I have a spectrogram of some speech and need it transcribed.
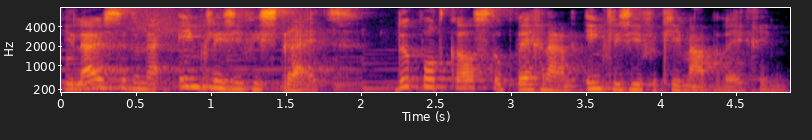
Je luisterde naar Inclusieve Strijd, de podcast op weg naar een inclusieve klimaatbeweging.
